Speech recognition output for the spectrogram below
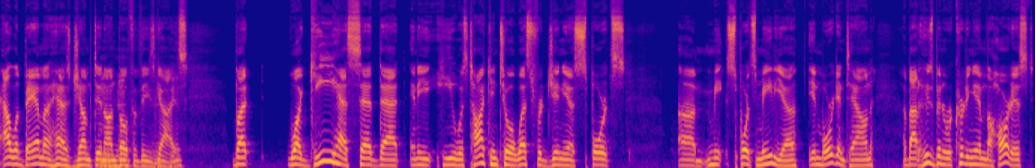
Alabama has jumped in on mm-hmm. both of these mm-hmm. guys. But Gee has said that, and he, he was talking to a West Virginia sports um, me, sports media in Morgantown about who's been recruiting him the hardest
